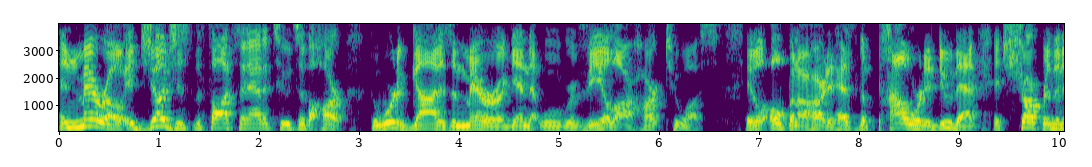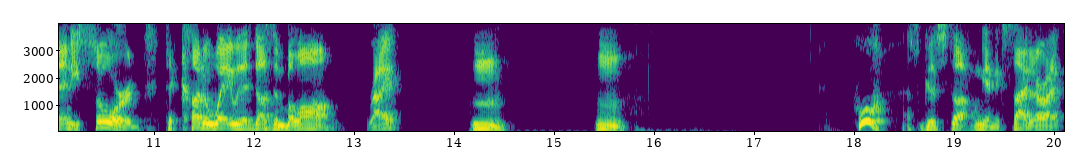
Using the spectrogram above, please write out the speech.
And marrow, it judges the thoughts and attitudes of the heart. The word of God is a mirror, again, that will reveal our heart to us. It'll open our heart. It has the power to do that. It's sharper than any sword to cut away what it doesn't belong, right? Mm. Mm. Whew, that's good stuff. I'm getting excited. All right.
